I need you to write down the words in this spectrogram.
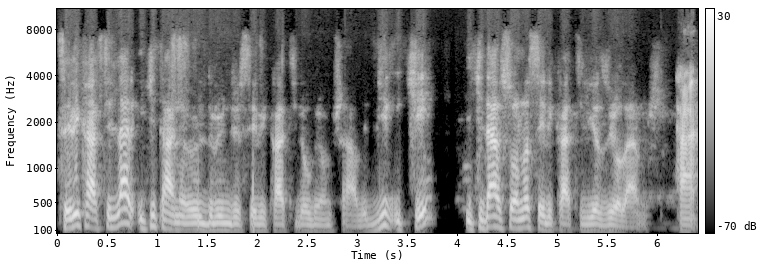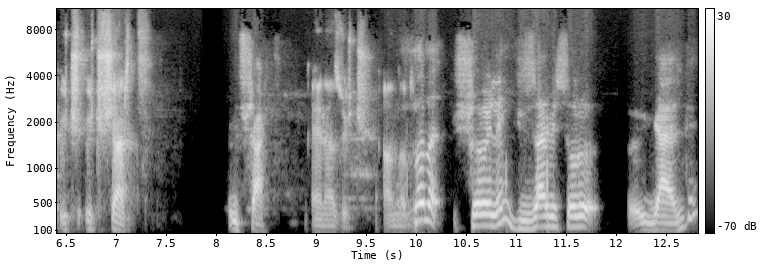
Seri katiller iki tane öldürünce seri katil oluyormuş abi. Bir, iki. ikiden sonra seri katil yazıyorlarmış. ha 3 3 şart. Üç şart. En az 3. Anladım. Da şöyle güzel bir soru e, geldi.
